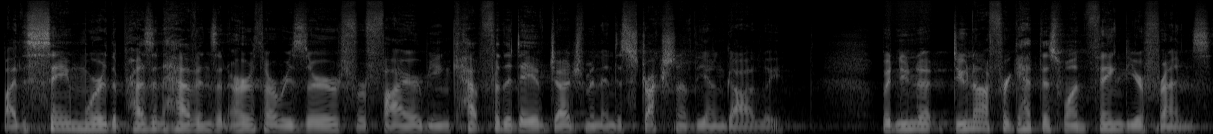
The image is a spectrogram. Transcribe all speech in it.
By the same word, the present heavens and earth are reserved for fire, being kept for the day of judgment and destruction of the ungodly. But do not, do not forget this one thing, dear friends.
